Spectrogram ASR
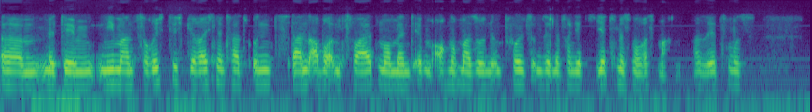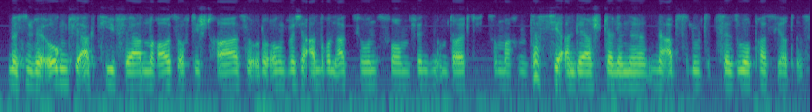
ähm, mit dem niemand so richtig gerechnet hat und dann aber im zweiten Moment eben auch nochmal so ein Impuls im Sinne von jetzt, jetzt müssen wir was machen. Also jetzt muss, müssen wir irgendwie aktiv werden, raus auf die Straße oder irgendwelche anderen Aktionsformen finden, um deutlich zu machen, dass hier an der Stelle eine, eine absolute Zäsur passiert ist.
